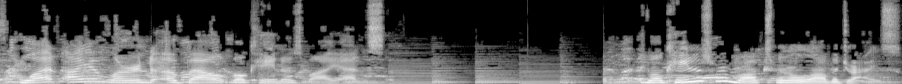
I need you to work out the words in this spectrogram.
What I have learned about volcanoes by Addison. Volcanoes form rocks when the lava dries,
